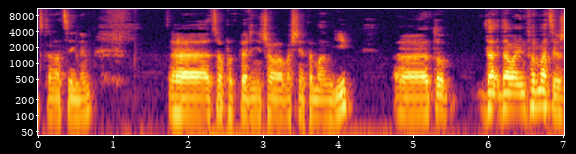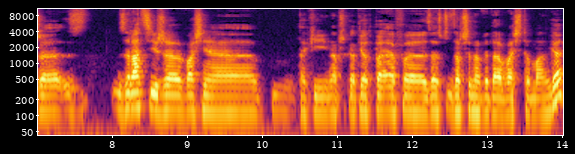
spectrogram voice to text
skanacyjnym, e, co podpierniczała właśnie te mangi, e, to da, dała informację, że z, z, racji, że właśnie taki na przykład JPF e, zaczyna wydawać tą mangę,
